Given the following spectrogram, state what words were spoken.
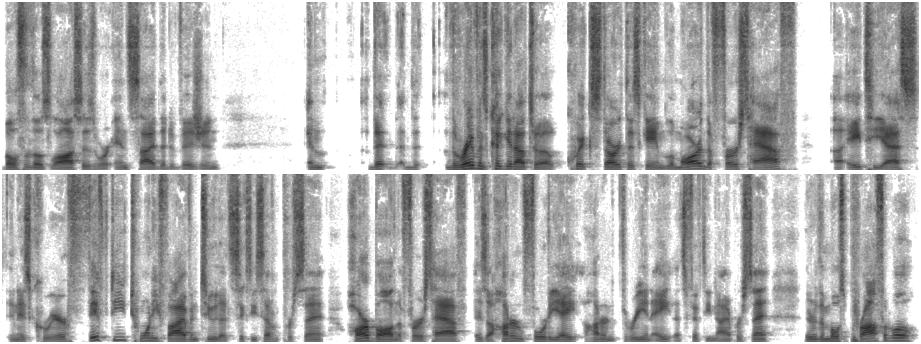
Both of those losses were inside the division. And the, the, Ravens could get out to a quick start this game. Lamar in the first half, uh, ATS in his career 50, 25, and 2. That's 67%. Harbaugh in the first half is 148, 103, and 8. That's 59%. They're the most profitable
